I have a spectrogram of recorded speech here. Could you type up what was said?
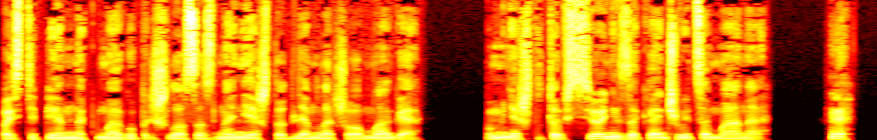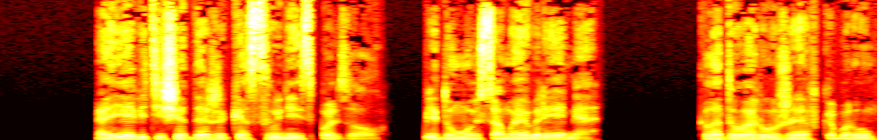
Постепенно к магу пришло осознание, что для младшего мага у меня что-то все не заканчивается мана. Хе. А я ведь еще даже косу не использовал. И думаю, самое время. Кладу оружие в кобуру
